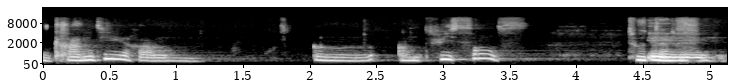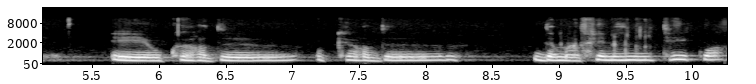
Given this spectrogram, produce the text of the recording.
grandir en, puissance. Tout à et, fait. Et au cœur de, au cœur de, de ma féminité, quoi.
